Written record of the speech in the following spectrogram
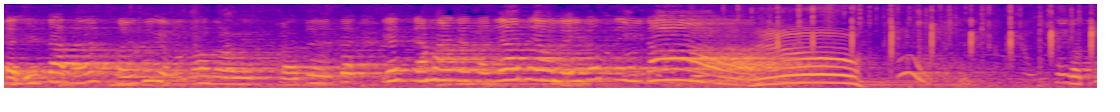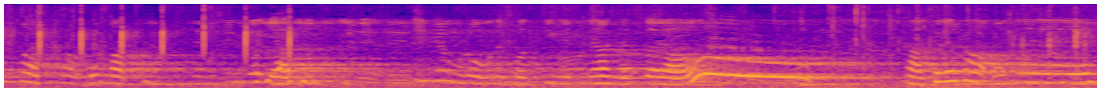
네, 일단은 저희 소개 먼저 하도록 하겠습니다. 둘, 셋. Yes, Highness, 안녕하세요. 레이더스입니다. 요. 저희가 정말 정말 오랜만에 신경이 아닌 실명으로 오늘 버스킹을 진행하게 됐어요. 우! 자, 그래서 오늘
